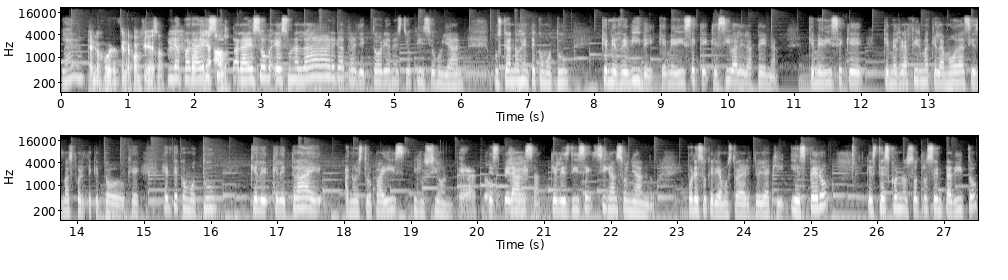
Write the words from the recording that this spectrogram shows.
Claro. Te lo juro, te lo confieso. Mira, para eso, para eso es una larga trayectoria en este oficio, Julián, buscando gente como tú que me revive, que me dice que, que sí vale la pena, que me dice que, que me reafirma que la moda sí es más fuerte que todo, que gente como tú que le, que le trae a nuestro país ilusión, esperanza, que les dice sigan soñando. Por eso queríamos traerte hoy aquí y espero que estés con nosotros sentadito,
